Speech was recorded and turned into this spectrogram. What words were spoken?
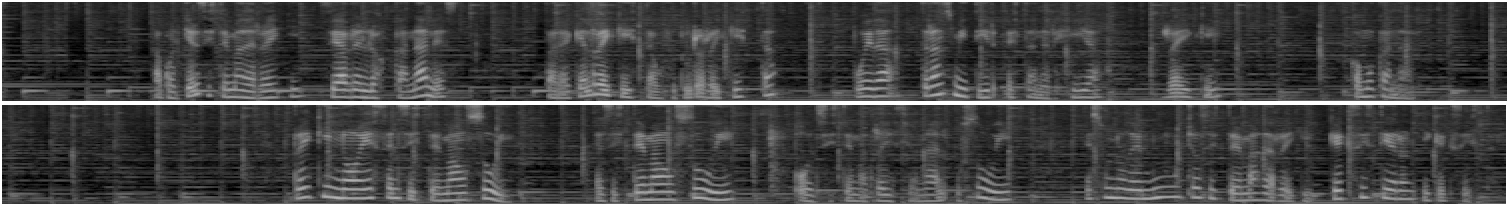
a cualquier sistema de Reiki se abren los canales para que el reikista o futuro reikista pueda transmitir esta energía Reiki como canal. Reiki no es el sistema Usui. El sistema Usui o el sistema tradicional Usui es uno de muchos sistemas de Reiki que existieron y que existen.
